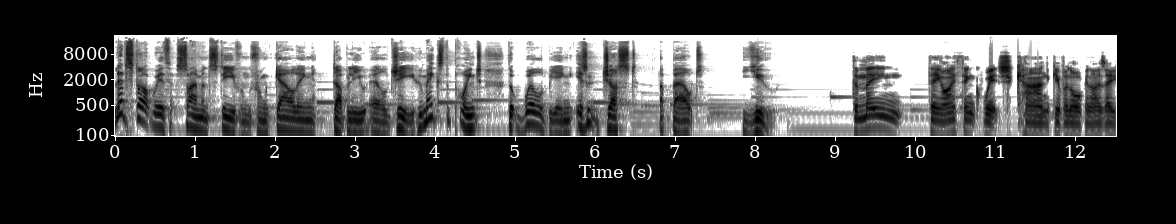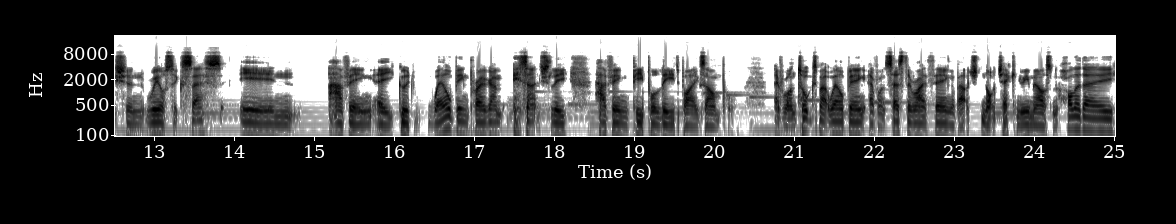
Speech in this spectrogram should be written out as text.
Let's start with Simon Stephen from Gowling WLG, who makes the point that well-being isn't just about you. The main thing I think which can give an organization real success in having a good well-being program is actually having people lead by example. Everyone talks about well-being. Everyone says the right thing about not checking your emails on holiday,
